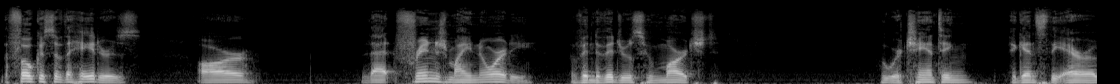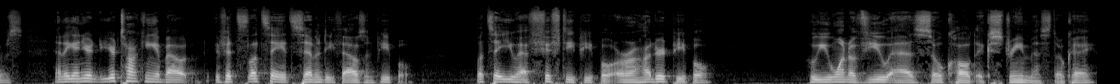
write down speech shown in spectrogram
the focus of the haters are that fringe minority of individuals who marched, who were chanting against the Arabs and again, you're you're talking about if it's let's say it's seventy thousand people, let's say you have fifty people or hundred people who you want to view as so-called extremist. Okay,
